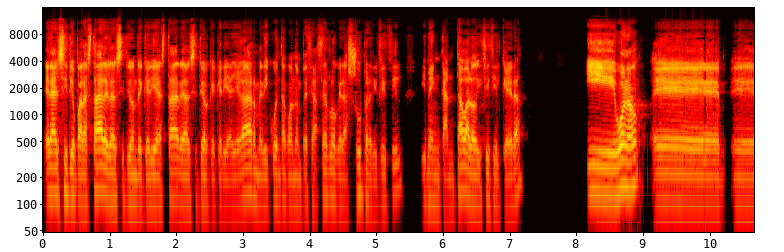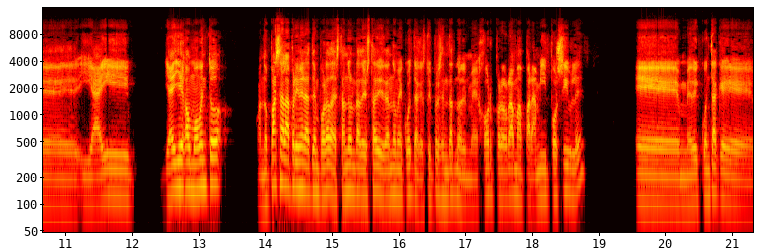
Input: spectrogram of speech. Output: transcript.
Era el sitio para estar, era el sitio donde quería estar, era el sitio al que quería llegar. Me di cuenta cuando empecé a hacerlo que era súper difícil y me encantaba lo difícil que era. Y bueno, eh, eh, y ahí ya llega un momento, cuando pasa la primera temporada, estando en Radio Estadio y dándome cuenta que estoy presentando el mejor programa para mí posible, eh, me doy cuenta que,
